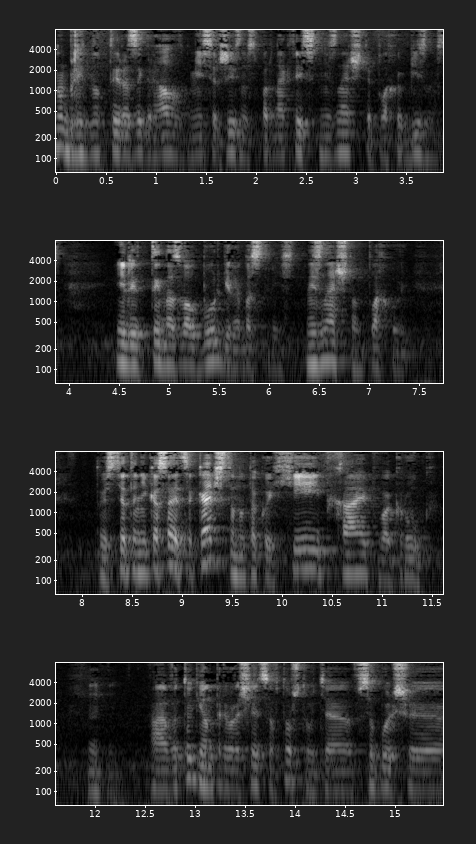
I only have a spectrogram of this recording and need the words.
Ну, блин, ну ты разыграл месяц жизни в спортной-актрисе, не значит, что ты плохой бизнес. Или ты назвал бургер обострись, не значит, что он плохой. То есть это не касается качества, но такой хейт, хайп вокруг. Мгм. А в итоге он превращается в то, что у тебя все больше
